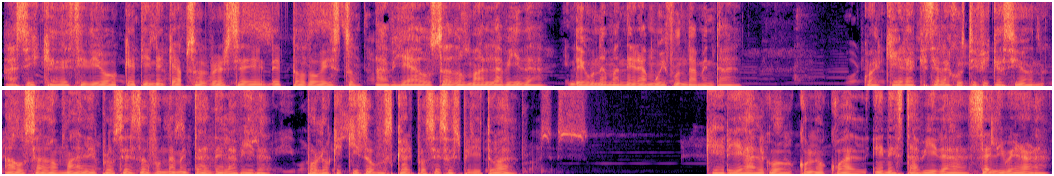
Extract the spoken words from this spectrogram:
Así que decidió que tiene que absolverse de todo esto. Había usado mal la vida de una manera muy fundamental. Cualquiera que sea la justificación, ha usado mal el proceso fundamental de la vida, por lo que quiso buscar el proceso espiritual. Quería algo con lo cual en esta vida se liberara.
